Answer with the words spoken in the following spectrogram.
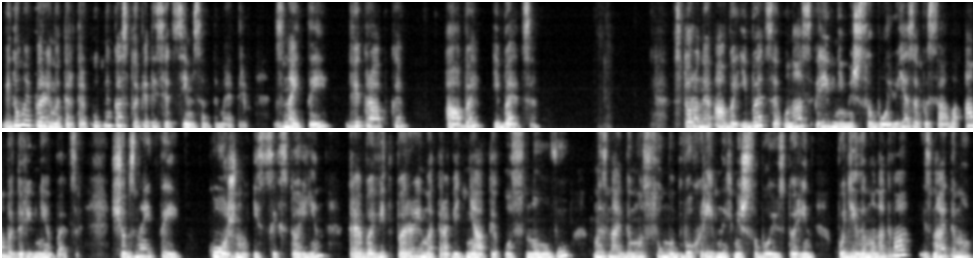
Відомий периметр трикутника 157 см. Знайти дві крапки АБ і БЦ. Сторони АБ і БЦ у нас рівні між собою. Я записала АБ дорівнює БЦ. Щоб знайти кожну із цих сторін треба від периметра відняти основу. Ми знайдемо суму двох рівних між собою сторін, поділимо на 2 і знайдемо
